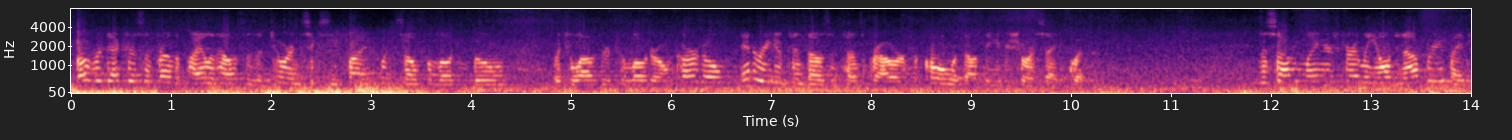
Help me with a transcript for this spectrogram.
Above her deck, just in front of the pilot house, is a 265-foot self-unloading boom, which allows her to load her own cargo at a rate of 10,000 tons per hour for coal without the aid of shoreside equipment. The Sabi Miner is currently owned and operated by the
